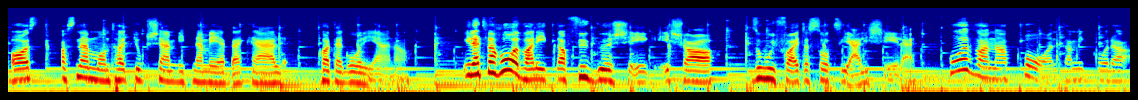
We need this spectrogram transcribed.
azt, azt nem mondhatjuk semmit nem érdekel kategóriának. Illetve hol van itt a függőség és a, az újfajta szociális élet? Hol van a pont, amikor a,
